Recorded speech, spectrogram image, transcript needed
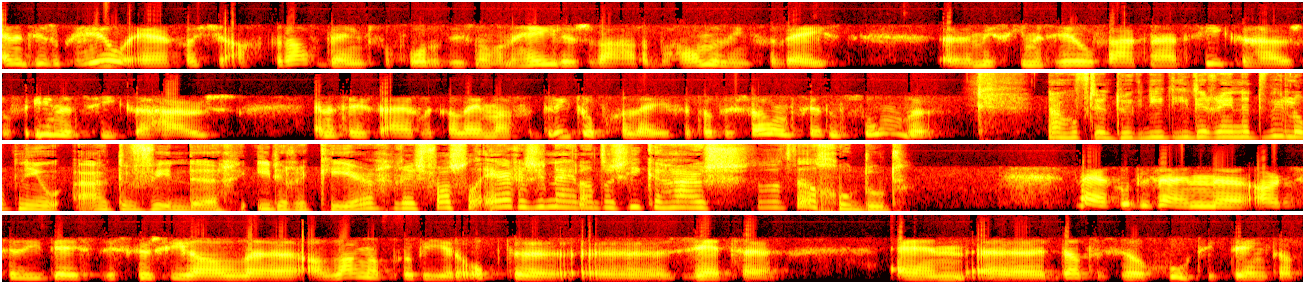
En het is ook heel erg als je achteraf denkt van... god, het is nog een hele zware behandeling geweest. Uh, misschien met heel vaak naar het ziekenhuis of in het ziekenhuis... En het heeft eigenlijk alleen maar verdriet opgeleverd. Dat is zo ontzettend zonde. Nou hoeft natuurlijk niet iedereen het wiel opnieuw uit te vinden iedere keer. Er is vast wel ergens in Nederland een ziekenhuis dat het wel goed doet. Nou ja, goed, er zijn uh, artsen die deze discussie al, uh, al langer proberen op te zetten. En dat is heel goed. Ik denk dat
